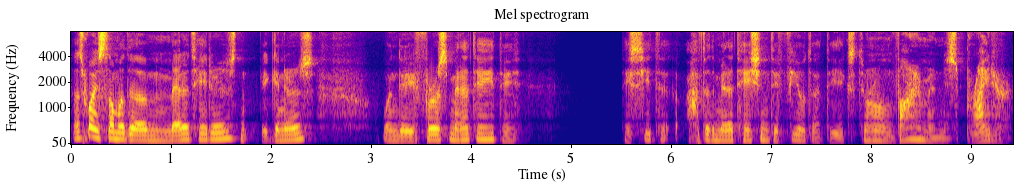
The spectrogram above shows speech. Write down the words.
That's why some of the meditators, beginners, when they first meditate, they, they see that after the meditation, they feel that the external environment is brighter.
